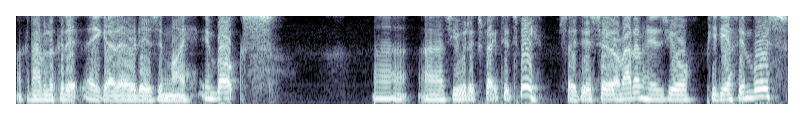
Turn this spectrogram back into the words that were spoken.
I can have a look at it. There you go there it is in my inbox uh, as you would expect it to be. So dear sir or madam here's your PDF invoice.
